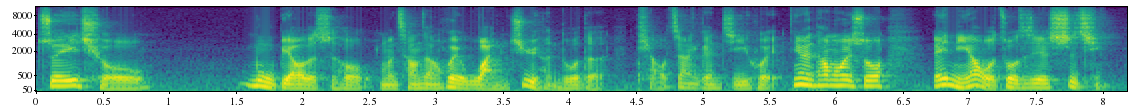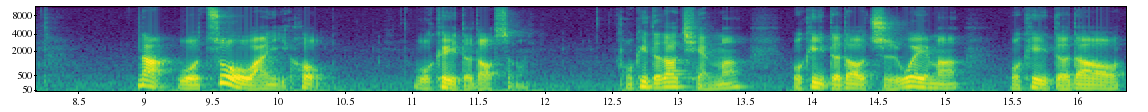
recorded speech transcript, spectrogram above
追求目标的时候，我们常常会婉拒很多的挑战跟机会，因为他们会说：“诶，你要我做这些事情，那我做完以后，我可以得到什么？我可以得到钱吗？”我可以得到职位吗？我可以得到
